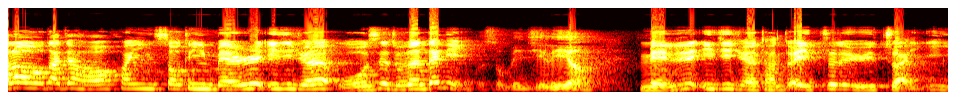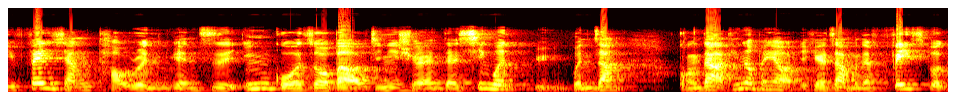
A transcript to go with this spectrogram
Hello，大家好，欢迎收听每日易经济学人，我是主持人 Danny，我是总编辑 Leo。每日易经济学人团队致力于转译、分享、讨论源自英国周报《经济学人》的新闻与文章。广大听众朋友也可以在我们的 Facebook、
